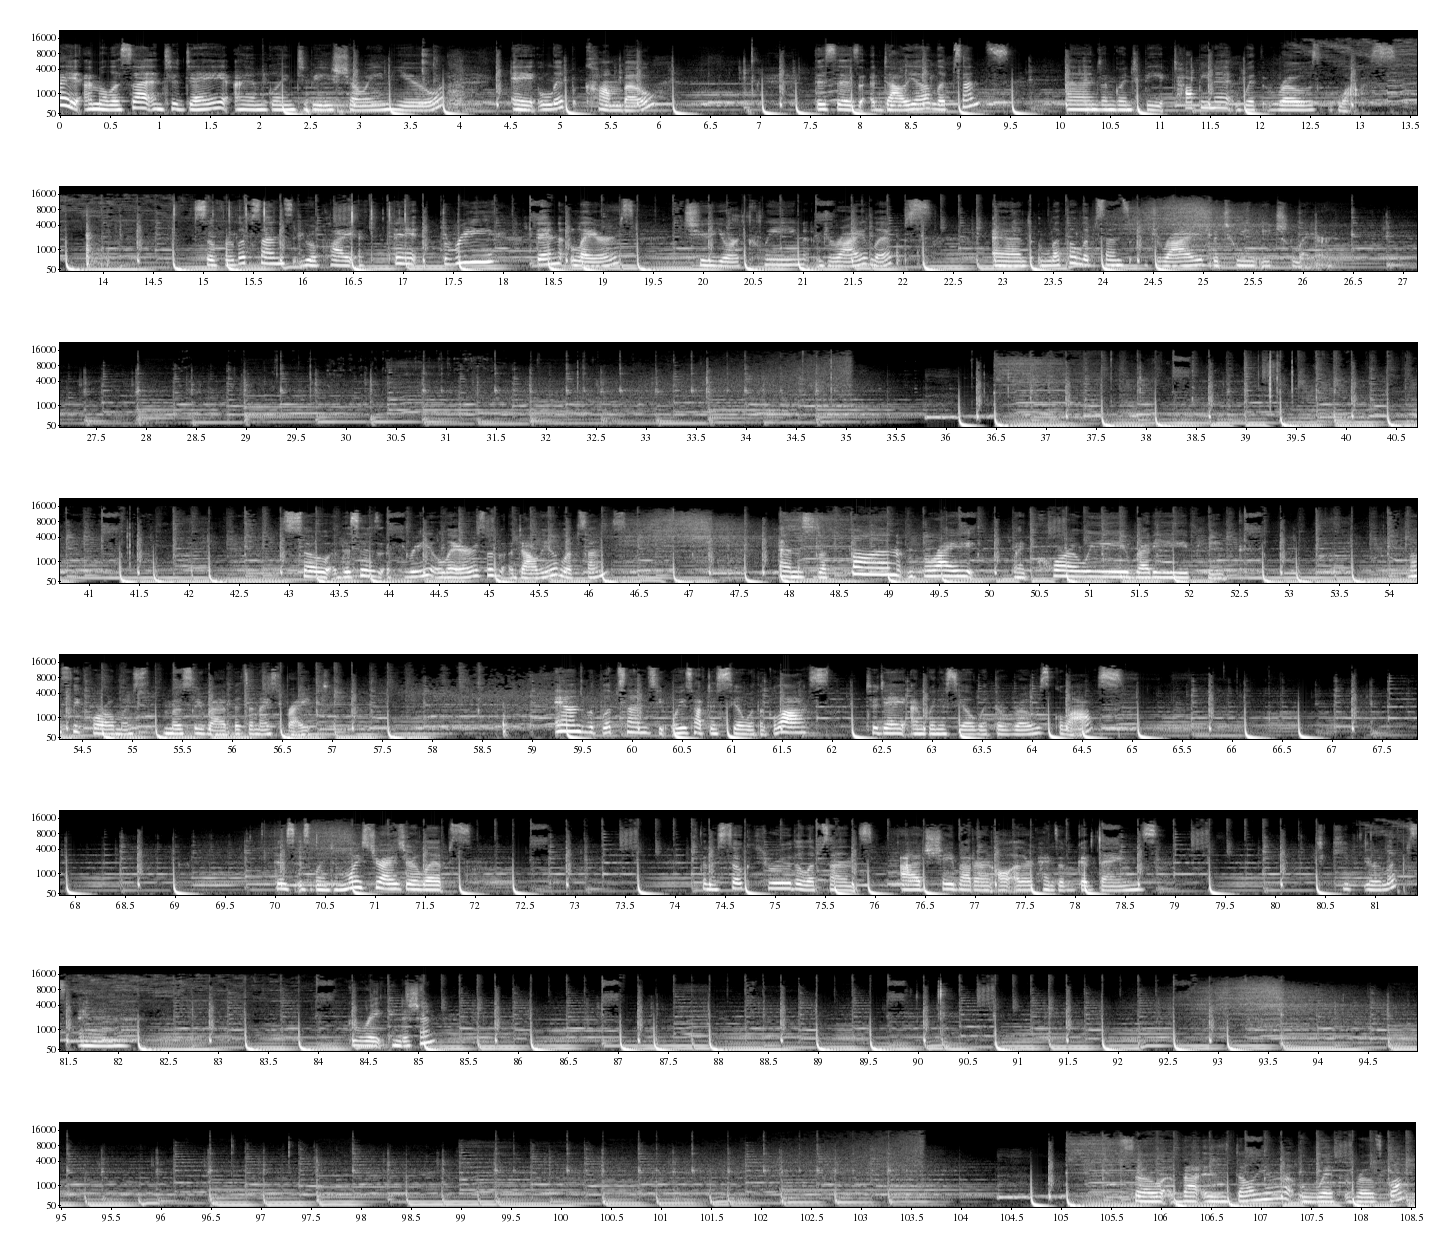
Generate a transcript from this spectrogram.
Hi, I'm Melissa and today I am going to be showing you a lip combo. This is Dahlia LipSense and I'm going to be topping it with rose gloss. So for LipSense, you apply th three thin layers to your clean, dry lips and let the LipSense dry between each layer. So this is three layers of Dahlia LipSense. And this is a fun, bright, like corally, reddy pink. Mostly coral, most, mostly red, but it's a nice bright. And with LipSense, you always have to seal with a gloss. Today, I'm going to seal with the Rose Gloss. This is going to moisturize your lips gonna soak through the LipSense, add shea butter and all other kinds of good things to keep your lips in great condition. So that is Dahlia with Rose Gloss.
